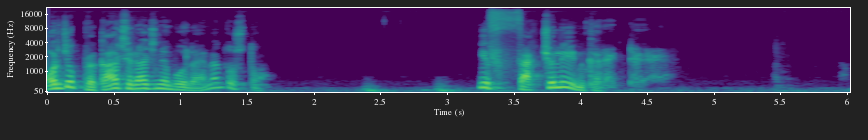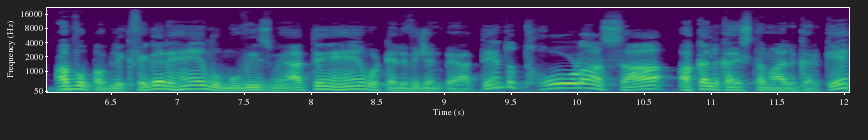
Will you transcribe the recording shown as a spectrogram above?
और जो प्रकाश राज ने बोला है ना दोस्तों, ये फैक्चुअली इनकरेक्ट है। अब वो पब्लिक फिगर हैं, वो मूवीज़ में आते हैं, वो टेलीविज़न पे आते हैं तो थोड़ा सा अकल का इस्तेमाल करके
